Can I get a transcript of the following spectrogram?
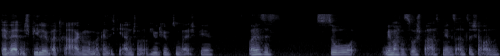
da werden Spiele übertragen und man kann sich die anschauen auf YouTube zum Beispiel. Und es ist so, mir macht es so Spaß, mir das anzuschauen.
